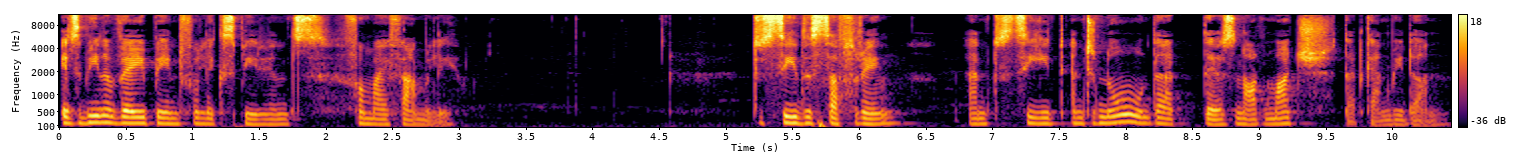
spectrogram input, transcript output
It's been a very painful experience for my family to see the suffering and to see it and to know that there's not much that can be done.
